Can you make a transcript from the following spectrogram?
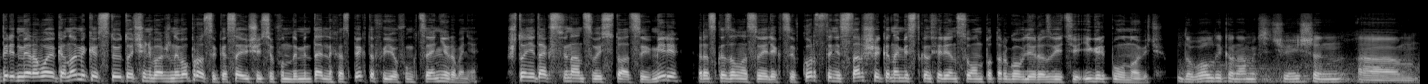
перед мировой экономикой встают очень важные вопросы, касающиеся фундаментальных аспектов ее функционирования. Что не так с финансовой ситуацией в мире, рассказал на своей лекции в Корстене старший экономист конференции ООН по торговле и развитию Игорь Паунович. The world economic situation um,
